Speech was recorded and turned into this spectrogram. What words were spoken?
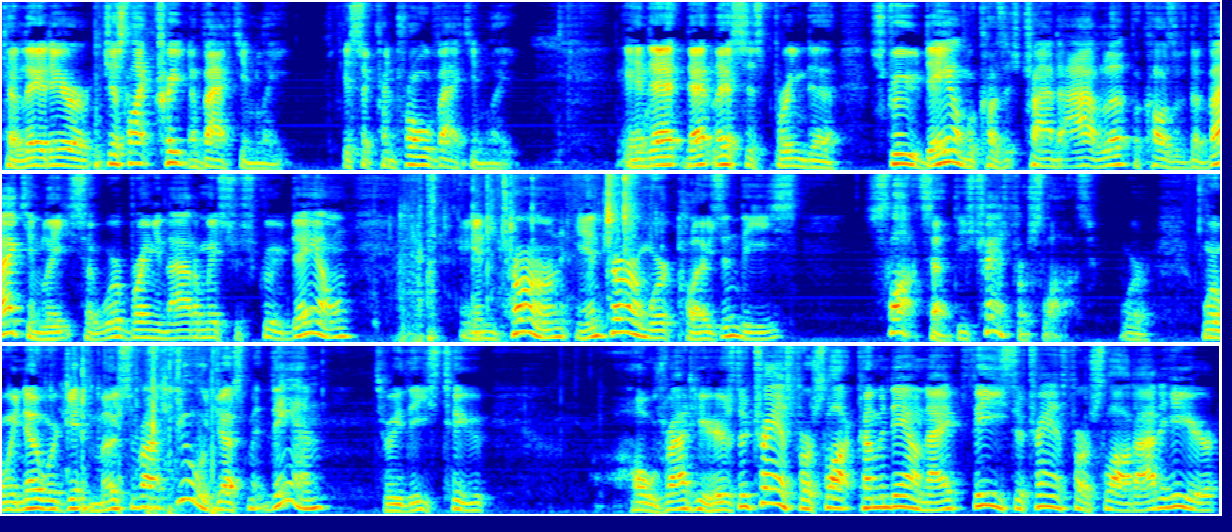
to let air, just like treating a vacuum leak. It's a controlled vacuum leak. And that, that lets us bring the screw down because it's trying to idle up because of the vacuum leak. So we're bringing the idle mixture screw down. In turn, in turn, we're closing these slots up, these transfer slots, where, where we know we're getting most of our fuel adjustment then through these two holes right here. Here's the transfer slot coming down. Now it feeds the transfer slot out of here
